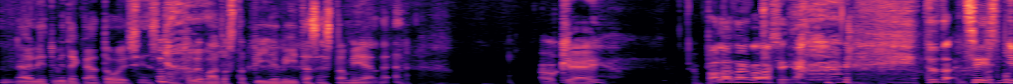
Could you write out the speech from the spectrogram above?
Nämä ei liity mitenkään toisiinsa, mutta tuli vaan tuosta Pia Viitasesta mieleen. Okei. Okay. Palataanko asiaan? tota, siis, mut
